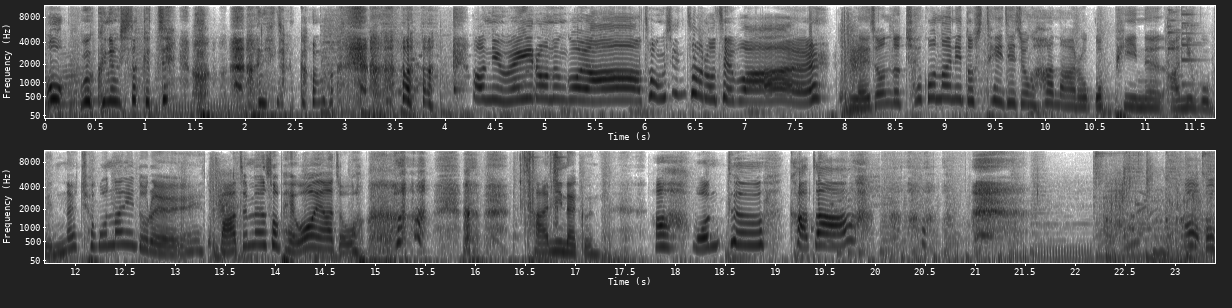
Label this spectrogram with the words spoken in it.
어? 왜 그냥 시작했지? 아니 잠깐만 아니 왜 이러는 거야? 정신 차려 제발. 레전드 최고 난이도 스테이지 중 하나로 꼽히는 아니 뭐 맨날 최고 난이도래. 맞으면서 배워야죠. 잔인하군. 아 원투 가자 어, 어,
